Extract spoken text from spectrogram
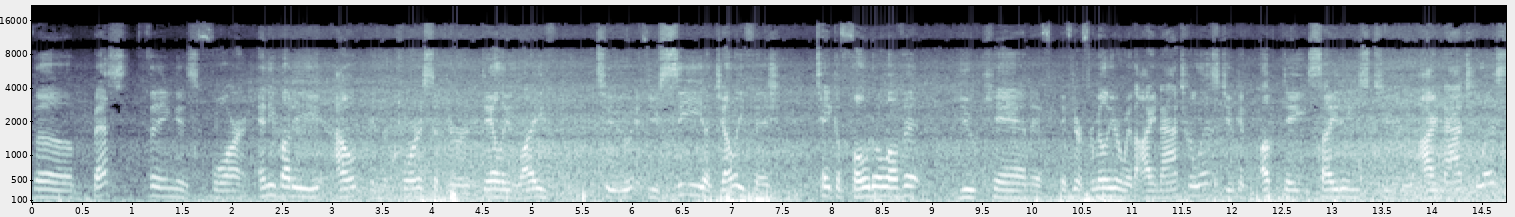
The best thing is for anybody out in the course of your daily life to, if you see a jellyfish, take a photo of it. You can, if, if you're familiar with iNaturalist, you can update sightings to iNaturalist.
